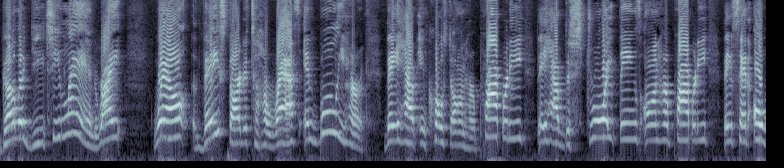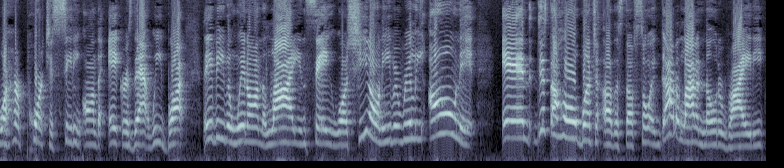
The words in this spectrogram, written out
Gullah Geechee land, right? Well, they started to harass and bully her. They have encroached on her property. They have destroyed things on her property. They said, "Oh, well, her porch is sitting on the acres that we bought." They've even went on the lie and say, "Well, she don't even really own it," and just a whole bunch of other stuff. So it got a lot of notoriety.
